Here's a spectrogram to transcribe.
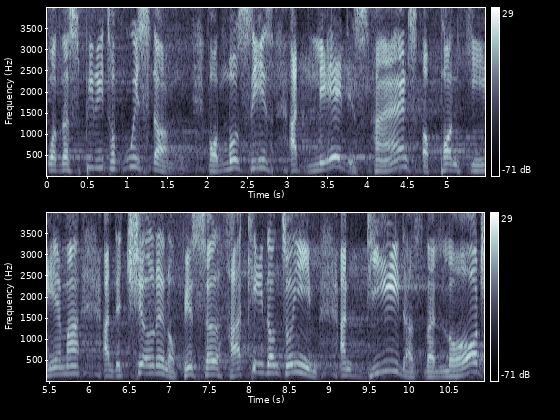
with the spirit of wisdom for Moses had laid his hands upon him, and the children of Israel hearkened unto him, and did as the Lord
